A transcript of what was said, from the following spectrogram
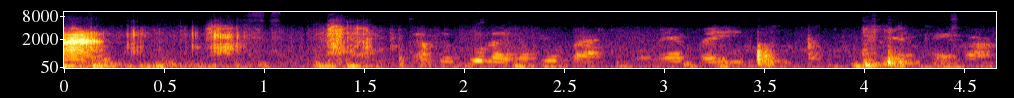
อะจะไปพูดอะไรก็พูดไปเดี๋ยวแม่ไปฉีดน้ำแข็งก่อน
